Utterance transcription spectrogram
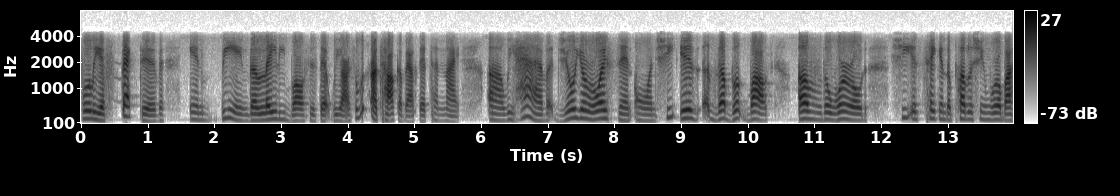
fully effective in being the lady bosses that we are. So we're going to talk about that tonight. Uh, we have Julia Royston on. She is the book boss of the world. She is taking the publishing world by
